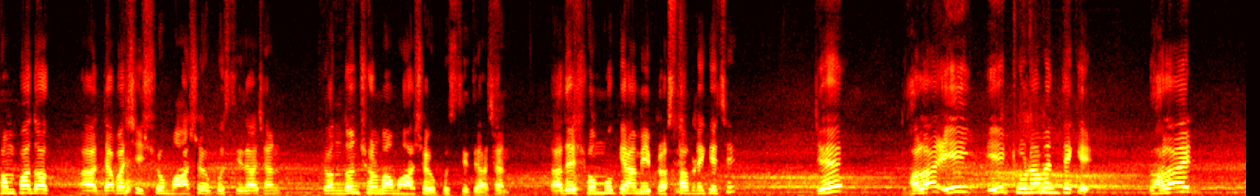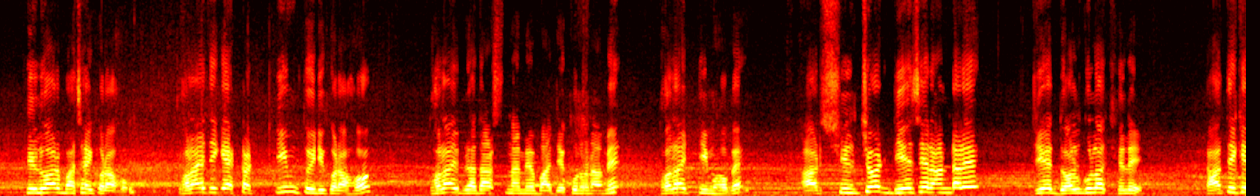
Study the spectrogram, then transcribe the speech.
সম্পাদক আহ, দেবাশিস মহাশয় উপস্থিত আছেন। চন্দন শর্মা মহাশয় উপস্থিত আছেন। তাদের সম্মুখে আমি প্রস্তাব রেখেছি যে, ধলা এই এই টুর্নামেন্ট থেকে ধলাইয়ের খেলোয়াড় বাছাই করা হোক, ধলাই থেকে একটা টিম তৈরি করা হোক, ধলাই ব্রাদার্স নামে বা যে কোনো নামে ধলাই টিম হবে। আর শিলচর ডিএসের আন্ডারে যে দলগুলো খেলে, তা থেকে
